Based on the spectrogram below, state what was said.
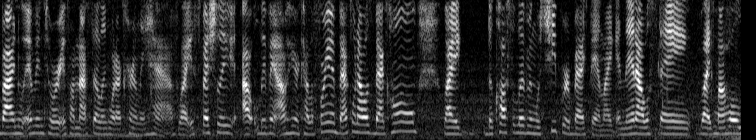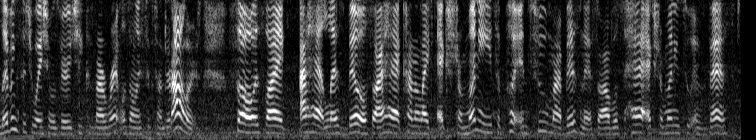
buy new inventory if I'm not selling what I currently have. Like especially out living out here in California back when I was back home like the cost of living was cheaper back then like and then I was staying like my whole living situation was very cheap because my rent was only $600 so it's like I had less bills so I had kind of like extra money to put into my business. So I was had extra money to invest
